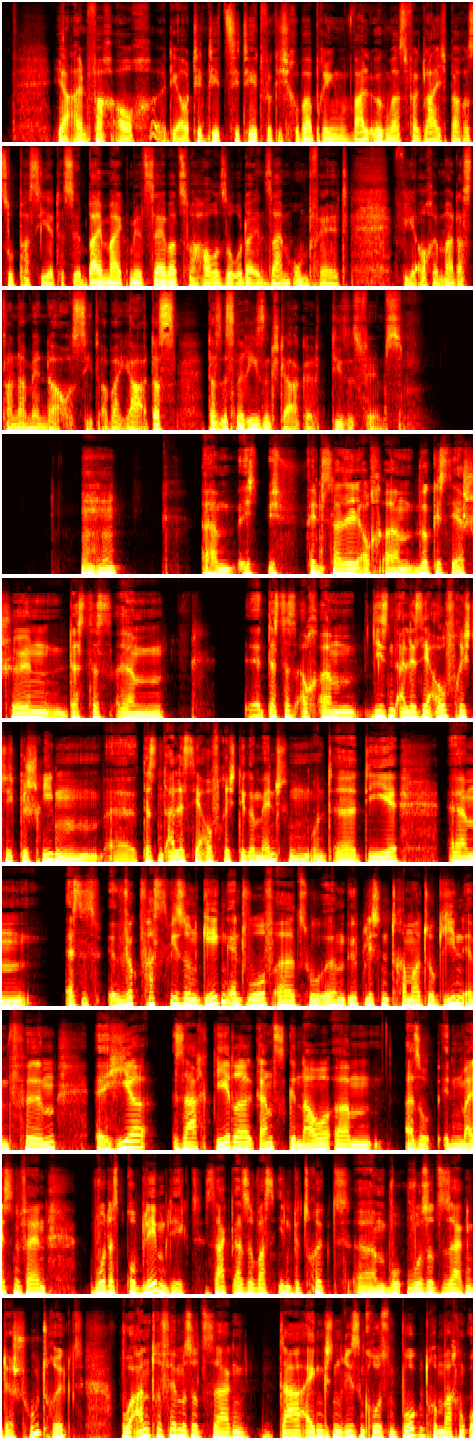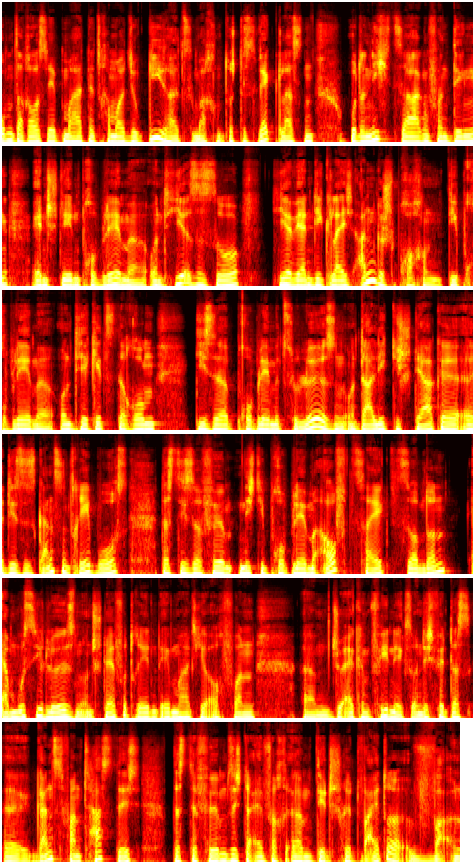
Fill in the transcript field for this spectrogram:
ja einfach auch die Authentizität wirklich rüberbringen, weil irgendwas Vergleichbares so passiert ist. Bei Mike Mills selber zu Hause oder in seinem Umfeld, wie auch immer das dann am Ende aussieht. Aber ja, das, das ist eine Riesenstärke dieses Films. Mhm. Ähm, ich ich finde es tatsächlich auch ähm, wirklich sehr schön, dass das ähm, dass das auch, ähm, die sind alle sehr aufrichtig geschrieben. Äh, das sind alles sehr aufrichtige Menschen und äh, die ähm, es ist, wirkt fast wie so ein Gegenentwurf äh, zu ähm, üblichen Dramaturgien im Film. Äh, hier sagt jeder ganz genau, ähm, also in den meisten Fällen, wo das Problem liegt. Sagt also, was ihn bedrückt, ähm, wo, wo sozusagen der Schuh drückt, wo andere Filme sozusagen da eigentlich einen riesengroßen Bogen drum machen, um daraus eben halt eine Dramaturgie halt zu machen. Durch das Weglassen oder Nichtsagen von Dingen entstehen Probleme. Und hier ist es so, hier werden die gleich angesprochen, die Probleme. Und hier geht es darum, diese Probleme zu lösen. Und da liegt die Stärke äh, dieses ganzen Drehbuchs, dass dieser Film nicht die Probleme aufzeigt, sondern er muss sie lösen und stellvertretend eben halt hier auch von ähm, Joachim Phoenix. Und ich finde das äh, ganz fantastisch, dass der Film sich da einfach ähm, den Schritt weiter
